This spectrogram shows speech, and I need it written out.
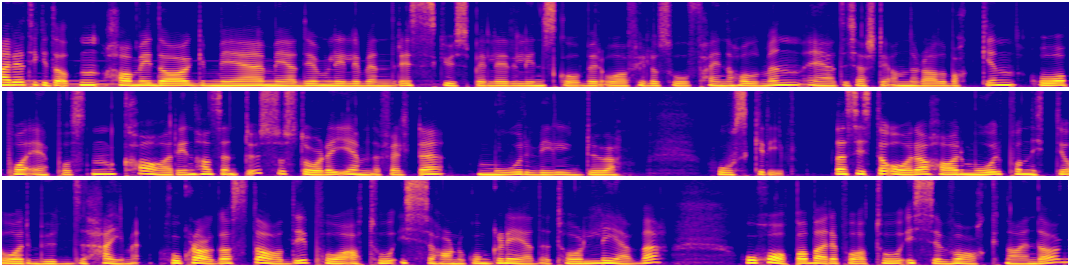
Her i Etikketaten har vi i dag med medium Lilly Bendriss, skuespiller Linn Skåber og filosof Heine Holmen. Jeg heter Kjersti Anderdal Bakken, og på e-posten Karin har sendt ut, så står det i emnefeltet 'Mor vil dø'. Hun skriver. De siste åra har mor på 90 år bodd hjemme. Hun klager stadig på at hun ikke har noen glede til å leve. Hun håper bare på at hun ikke våkner en dag,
